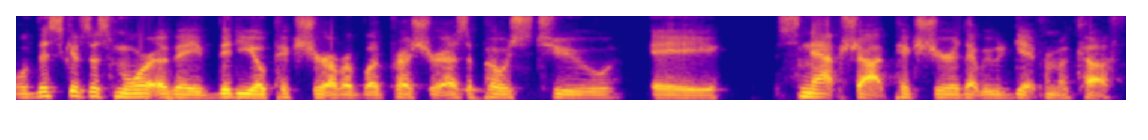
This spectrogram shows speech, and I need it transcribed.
Well, this gives us more of a video picture of our blood pressure as opposed to a snapshot picture that we would get from a cuff.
